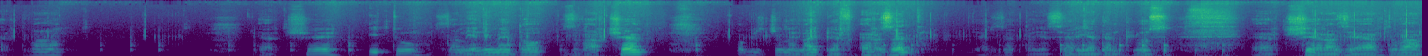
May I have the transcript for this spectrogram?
R2, R3 i tu zamienimy do zwarcia. Obliczymy najpierw RZ. RZ to jest R1 plus R3 razy R2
